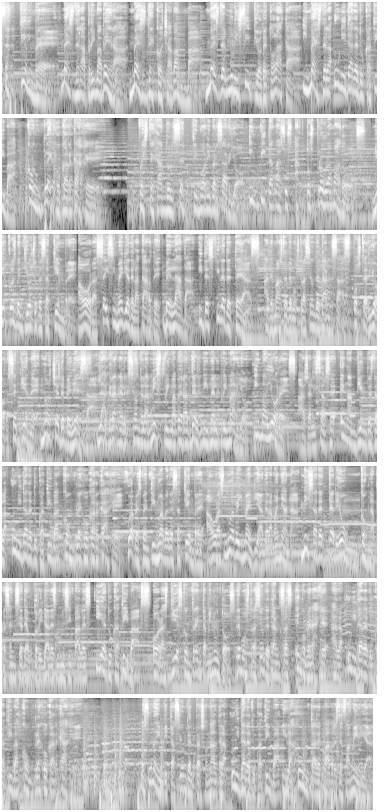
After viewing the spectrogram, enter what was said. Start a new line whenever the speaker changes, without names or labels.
Septiembre, mes de la primavera, mes de Cochabamba, mes del municipio de Tolata y mes de la unidad educativa Complejo Carcaje festejando el séptimo aniversario, invitan a sus actos programados. Miércoles 28 de septiembre, ahora 6 y media de la tarde, velada y desfile de teas, además de demostración de danzas. Posterior se viene Noche de Belleza, la gran elección de la Miss Primavera del nivel primario y mayores, a realizarse en ambientes de la Unidad Educativa Complejo Carcaje. Jueves 29 de septiembre, a horas 9 y media de la mañana, misa de Tedeum, con la presencia de autoridades municipales y educativas Horas 10 con 30 minutos. Demostración de danzas en homenaje a la Unidad Educativa Complejo Carcaje. Es una invitación del personal de la Unidad Educativa y la Junta de Padres de Familia.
